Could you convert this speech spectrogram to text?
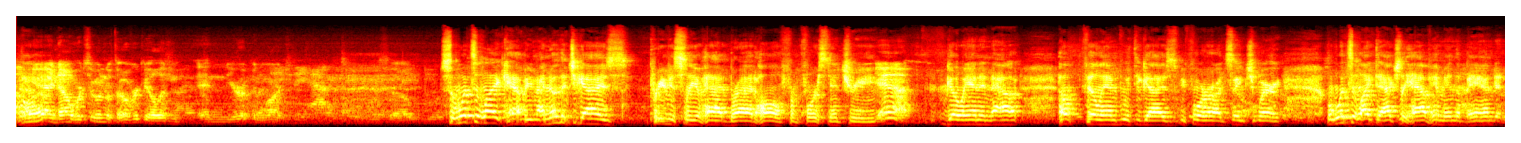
Oh, Yeah. yeah, no, we're touring with Overkill in, in Europe in March. So, So, what's it like having? I know that you guys previously have had Brad Hull from Forced Entry yeah. go in and out, help fill in with you guys before on Sanctuary. But what's it like to actually have him in the band and?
